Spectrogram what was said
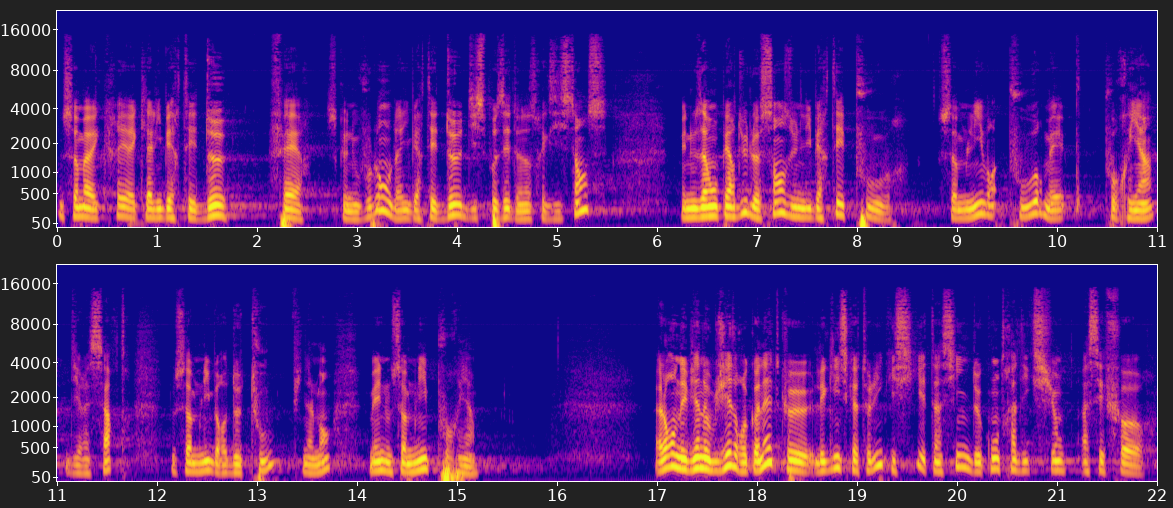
Nous sommes créés avec la liberté de faire ce que nous voulons, la liberté de disposer de notre existence, mais nous avons perdu le sens d'une liberté pour. Nous sommes libres pour, mais pour rien, dirait Sartre. Nous sommes libres de tout, finalement, mais nous sommes libres pour rien. Alors on est bien obligé de reconnaître que l'Église catholique ici est un signe de contradiction assez fort,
